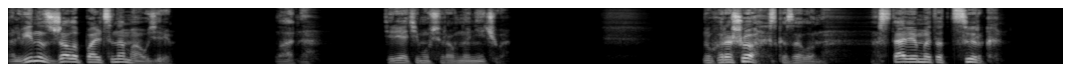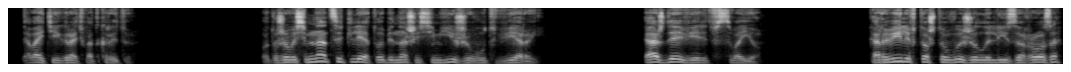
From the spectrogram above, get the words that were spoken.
Мальвина сжала пальцы на маузере. Ладно, терять ему все равно нечего. «Ну хорошо», — сказал он, — «оставим этот цирк. Давайте играть в открытую. Вот уже 18 лет обе наши семьи живут верой. Каждая верит в свое. Корвили в то, что выжила Лиза Роза,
